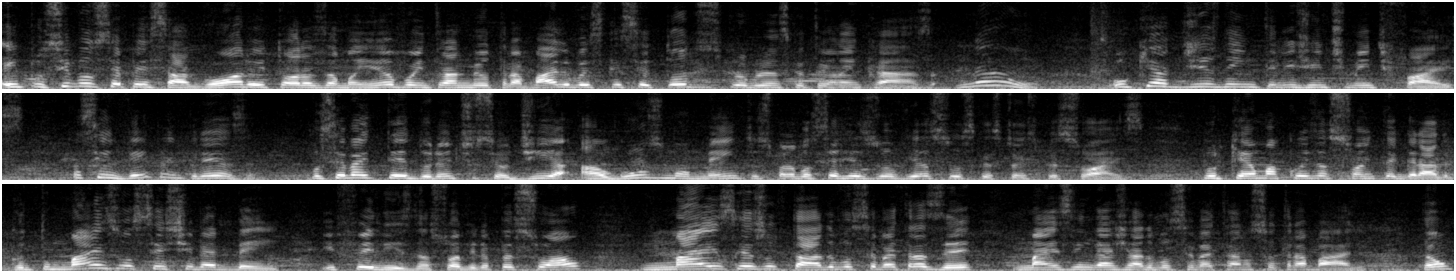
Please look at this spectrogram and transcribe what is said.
É impossível você pensar agora, 8 horas da manhã, vou entrar no meu trabalho vou esquecer todos os problemas que eu tenho lá em casa. Não! O que a Disney inteligentemente faz? Assim, vem para a empresa. Você vai ter durante o seu dia alguns momentos para você resolver as suas questões pessoais, porque é uma coisa só integrada. Quanto mais você estiver bem e feliz na sua vida pessoal, mais resultado você vai trazer, mais engajado você vai estar no seu trabalho. Então,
